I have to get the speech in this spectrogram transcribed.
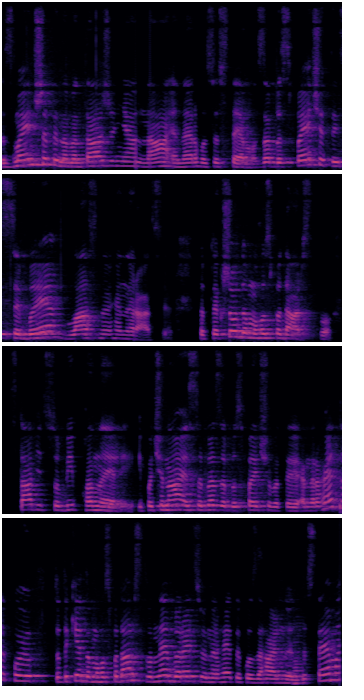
Зменшити навантаження на енергосистему, забезпечити себе власною генерацією. Тобто, якщо домогосподарство ставить собі панелі і починає себе забезпечувати енергетикою, то таке домогосподарство не бере цю енергетику загальної системи,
